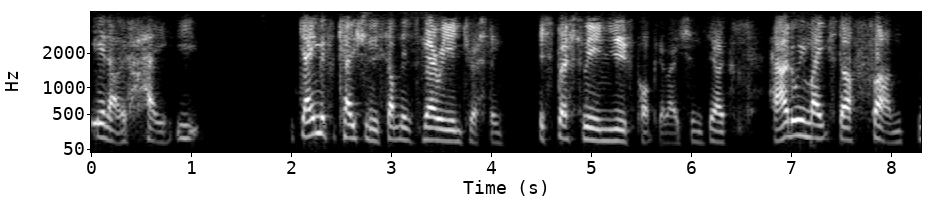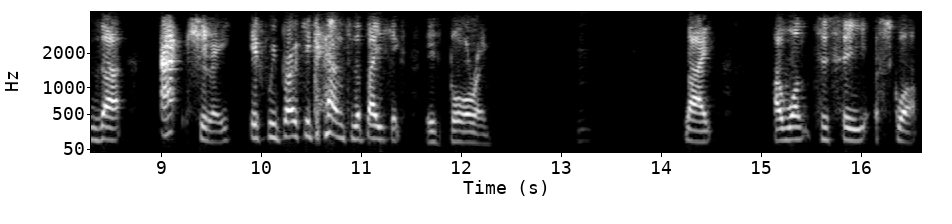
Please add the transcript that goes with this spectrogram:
you know, hey, you, gamification is something that's very interesting, especially in youth populations. You know, how do we make stuff fun that actually, if we broke it down to the basics, is boring? Like, I want to see a squat.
